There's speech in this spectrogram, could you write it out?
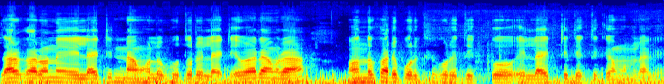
যার কারণে এই লাইটটির নাম হলো ভূতরের লাইট। এবারে আমরা অন্ধকারে পরীক্ষা করে দেখব এই লাইটটি দেখতে কেমন লাগে।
